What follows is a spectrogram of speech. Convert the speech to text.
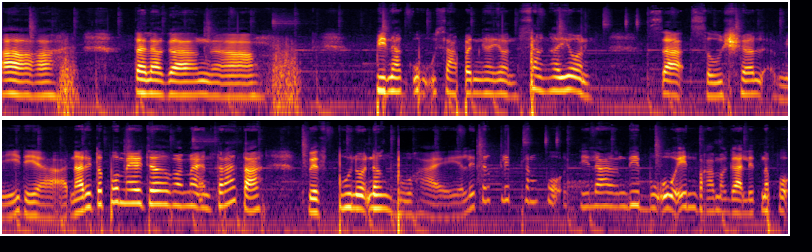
ah, talagang ah, pinag-uusapan ngayon sa ngayon sa social media. Narito po medyo Mama Entrata with Puno ng Buhay. Little clip lang po. Di lang, di buuin. Baka magalit na po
